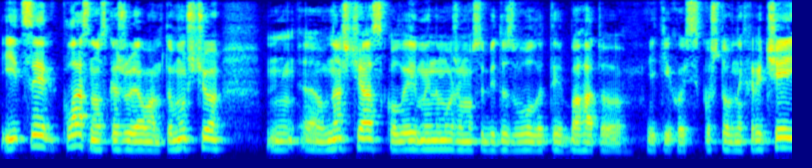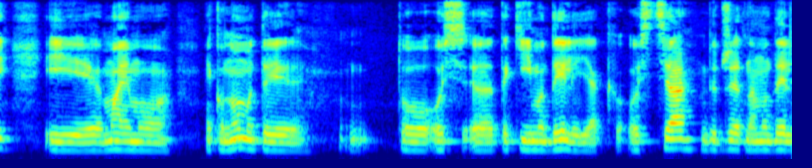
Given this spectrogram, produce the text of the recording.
І це класно, скажу я вам, тому що е, в наш час, коли ми не можемо собі дозволити багато якихось коштовних речей і маємо економити, то ось е, такі моделі, як ось ця бюджетна модель,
